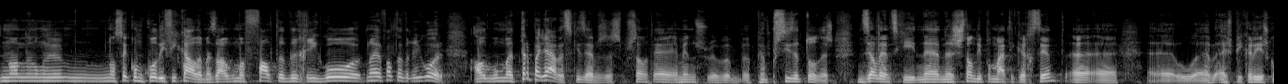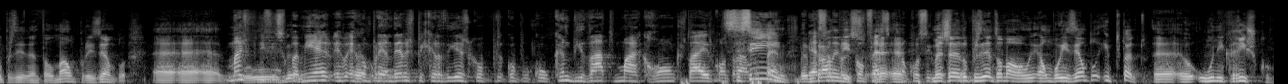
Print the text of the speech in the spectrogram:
não, não sei como qualificá-la, mas alguma falta de rigor, não é falta de rigor, alguma atrapalhada, se quisermos, a expressão até é menos precisa de todas, de Zelensky na, na gestão diplomática recente, as picardias com o presidente alemão, por exemplo. Mais o, difícil para mim é, é, é, compreender as picardias com, com, com, o candidato Macron que está a ir contra Sim, para além disso. Confesso que não consigo mas a do presidente alemão é um bom exemplo e, portanto, o único risco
